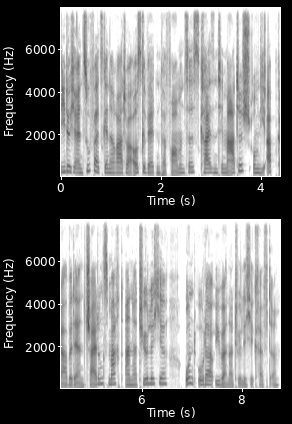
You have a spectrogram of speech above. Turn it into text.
Die durch einen Zufallsgenerator ausgewählten Performances kreisen thematisch um die Abgabe der Entscheidungsmacht an natürliche und/oder übernatürliche Kräfte.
